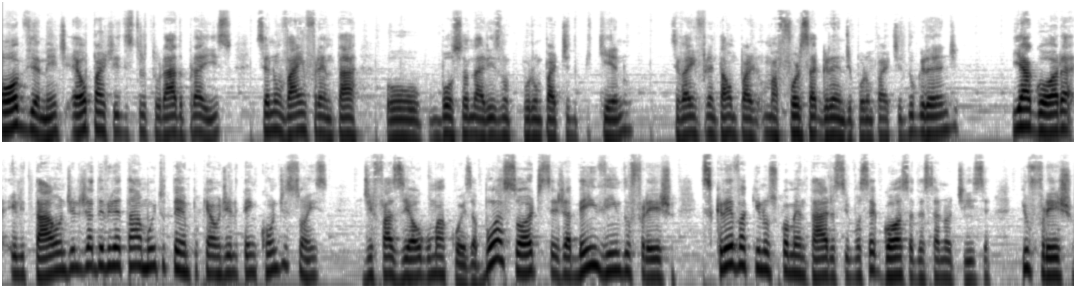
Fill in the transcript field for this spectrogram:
Obviamente, é o partido estruturado para isso. Você não vai enfrentar o bolsonarismo por um partido pequeno. Você vai enfrentar um, uma força grande por um partido grande. E agora ele está onde ele já deveria estar tá há muito tempo, que é onde ele tem condições de fazer alguma coisa. Boa sorte, seja bem-vindo, Freixo. Escreva aqui nos comentários se você gosta dessa notícia que o Freixo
